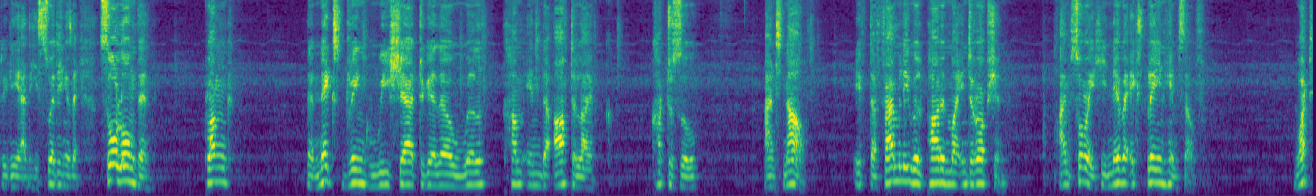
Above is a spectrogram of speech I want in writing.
drinking and he's sweating. Is like so long then. Plunk. The next drink we share together will come in the afterlife Katsuzo and now if the family will pardon my interruption I'm sorry he never explained himself. What?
